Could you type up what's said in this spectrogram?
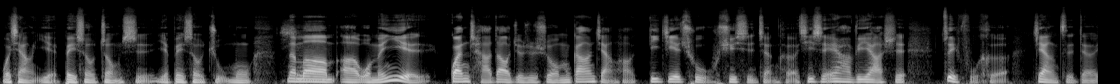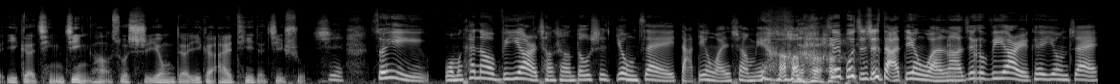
我想也备受重视，也备受瞩目。那么，呃，我们也观察到，就是说我们刚刚讲哈，低接触虚实整合，其实 AR VR 是最符合这样子的一个情境哈，所使用的一个 IT 的技术。是，所以我们看到 VR 常常都是用在打电玩上面哈，所以不只是打电玩啦，这个 VR 也可以用在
